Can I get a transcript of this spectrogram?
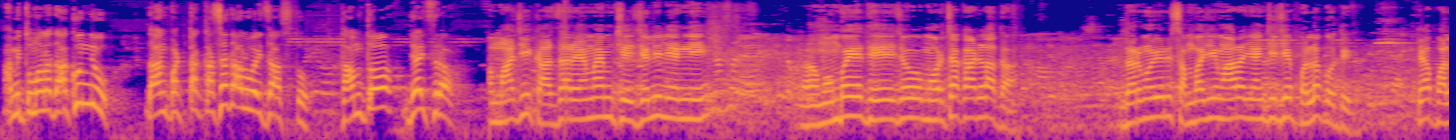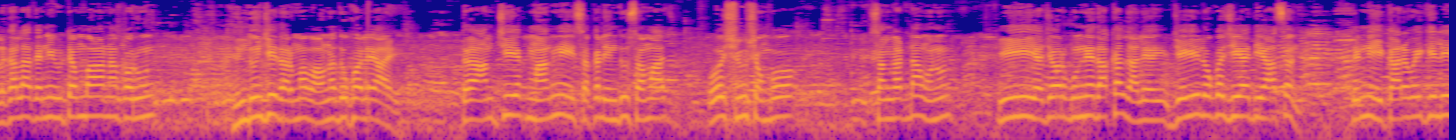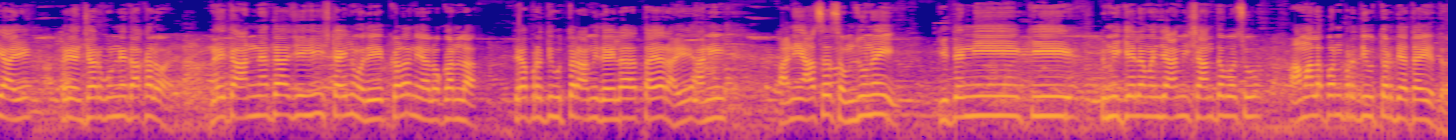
आम्ही तुम्हाला दाखवून देऊ. दानपट्टा कसा चालवायचा असतो? थांबतो. जय श्रीराम. माजी खासदार एम. एम. चे जलील यांनी मुंबई येथे जो मोर्चा काढला होता धर्मवीर संभाजी महाराज यांचे जे फलक होते त्या फलकाला त्यांनी विटंबना करून हिंदूंची धर्मभावना दुखवली आहे. तर आमची एक मागणी सकल हिंदू समाज व शिवशंभो संघटना म्हणून की याच्यावर गुन्हे दाखल झाले जेही लोक आधी आसन त्यांनी ही कारवाई केली आहे तर यांच्यावर गुन्हे दाखल व्हा नाही तर अन्यथा जेही स्टाईलमध्ये कळण या लोकांना त्या प्रति उत्तर आम्ही द्यायला तयार आहे. आणि आणि असं समजू नये की त्यांनी की तुम्ही केलं म्हणजे आम्ही शांत बसू. आम्हाला पण प्रतिउत्तर देता येतं.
